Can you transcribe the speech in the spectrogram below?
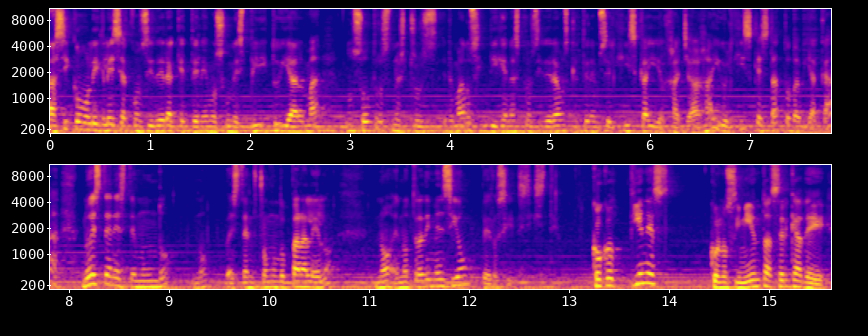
así como la iglesia considera que tenemos un espíritu y alma, nosotros, nuestros hermanos indígenas, consideramos que tenemos el Jisca y el Hachaja, y el Jisca está todavía acá, no está en este mundo, ¿no? Está en nuestro mundo paralelo, ¿no? En otra dimensión, pero sí existe. Coco, ¿tienes conocimiento acerca de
